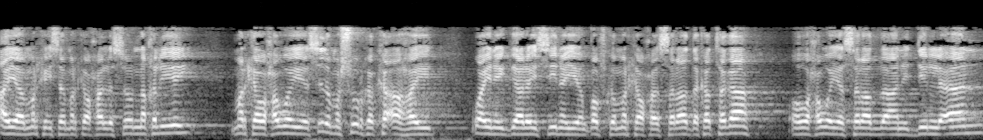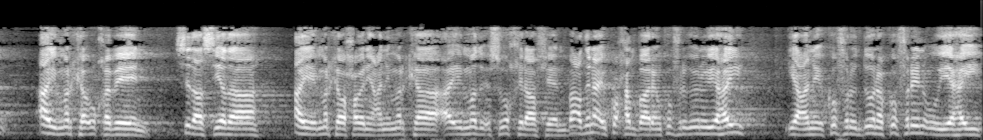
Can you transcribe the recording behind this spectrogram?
ayaa markaysa marka waxaa la soo naqliyey. Marka waxa weeye sida mashhuurka ka ahayd waa inay gaalaysiinayeen qofka marka waxa salaadda ka taga oo waxa weeye salaad la'aan ay marka u qabeen. Sidaas yadaa ayay marka waxa yani markaa a'immadu isugu khilaafeen. Bacdina ay ku xambaareen kufrigu inuu yahay yacni kufrun duuna kufrin uu yahay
